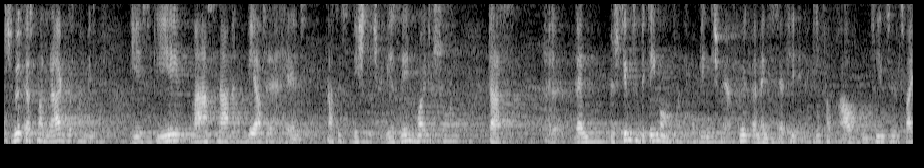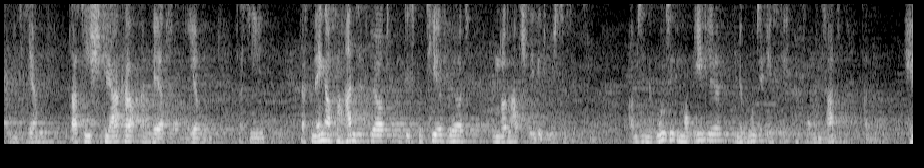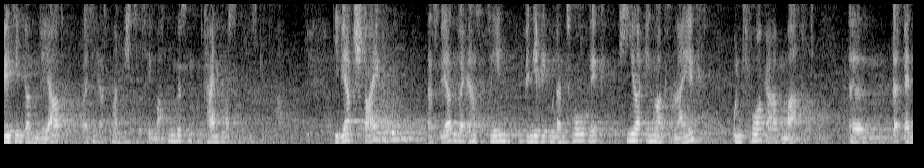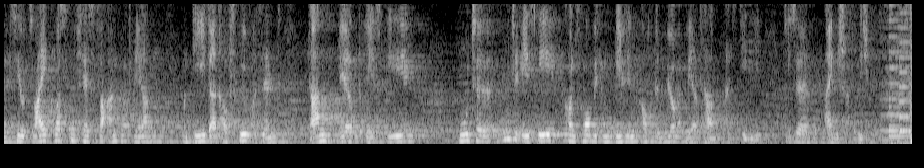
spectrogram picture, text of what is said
Ich würde erst mal sagen, dass man mit ESG-Maßnahmen Werte erhält. Das ist wichtig. Wir sehen heute schon, dass äh, wenn bestimmte Bedingungen von Immobilien nicht mehr erfüllt werden, wenn sie sehr viel Energie verbrauchen und viel CO2 emittieren, dass sie stärker an Wert verlieren, dass sie dass länger verhandelt wird und diskutiert wird, um dort Abschläge durchzusetzen. Haben Sie eine gute Immobilie, die eine gute ESG-Performance hat, dann hält die ihren Wert, weil Sie erstmal nicht so viel machen müssen und keine Kostenrisiken haben. Die Wertsteigerung, das werden wir erst sehen, wenn die Regulatorik hier enger greift und Vorgaben macht, ähm, wenn CO2-Kosten fest verankert werden und die dann auch spürbar sind, dann werden ESG gute, gute ESG-konforme Immobilien auch einen höheren Wert haben als die, die diese Eigenschaften nicht mehr.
